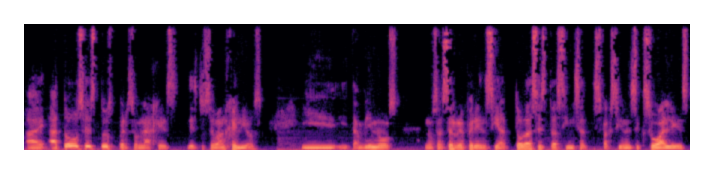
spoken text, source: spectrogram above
a, todos estos personajes de estos evangelios y, también nos, nos hace referencia a todas estas insatisfacciones sexuales,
